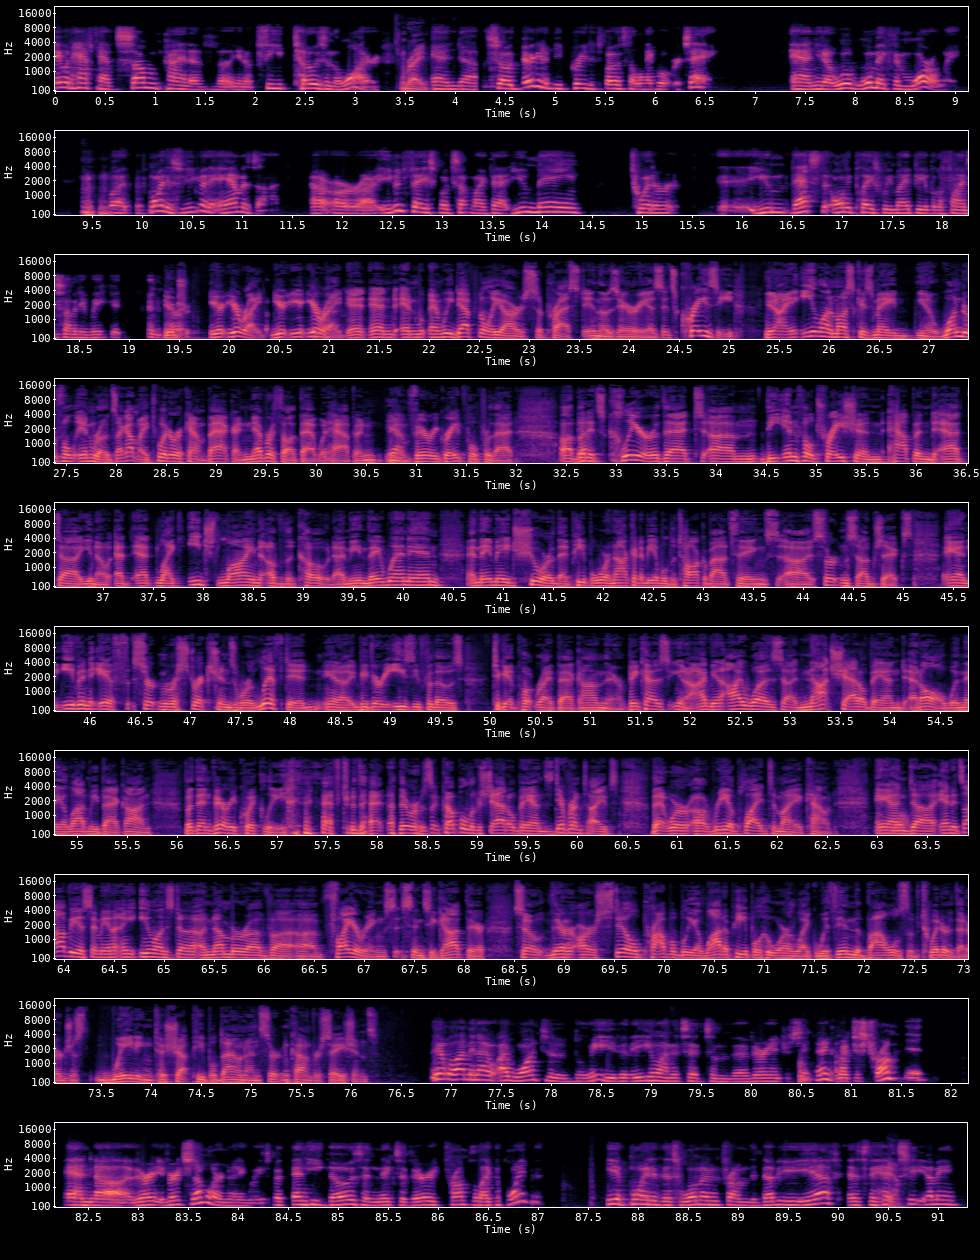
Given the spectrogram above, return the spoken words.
they would have to have some kind of uh, you know feet toes in the water, right? And uh, so they're going to be predisposed to like what we're saying, and you know we'll we'll make them more awake. Mm-hmm. But the point is, if you go to Amazon or, uh, or uh, even Facebook, something like that, you may Twitter, uh, you that's the only place we might be able to find somebody we could you're, tr- you're, you're right. You're you're right, and and and we definitely are suppressed in those areas. It's crazy you know, Elon Musk has made, you know, wonderful inroads. I got my Twitter account back. I never thought that would happen. Yeah. You know, very grateful for that. Uh, but yeah. it's clear that um, the infiltration happened at, uh, you know, at, at like each line of the code. I mean, they went in and they made sure that people were not going to be able to talk about things, uh, certain subjects. And even if certain restrictions were lifted, you know, it'd be very easy for those to get put right back on there. Because you know I mean I was uh, not shadow banned at all when they allowed me back on. But then very quickly after that there was a couple of shadow bans different types that were uh, reapplied to my account. And uh, and it's obvious I mean Elon's done a number of uh, uh, firings since he got there. So there are still probably a lot of people who are like within the bowels of Twitter that are just waiting to shut people down on certain conversations. Yeah, well, I mean, I, I want to believe that Elon had said some uh, very interesting things, like just Trump did, and uh, very very similar in many ways. But then he goes and makes a very Trump-like appointment. He appointed this woman from the WEF as the head. Yeah. See, I mean,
